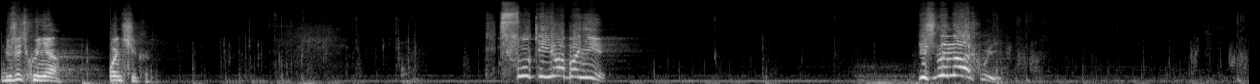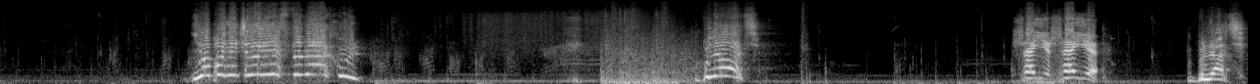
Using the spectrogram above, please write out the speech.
Біжить хуйня. Пончик. Суки йобані! Пішли нахуй! Йобані терористи нахуй! Блять! Ще є, ще є! Блять!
